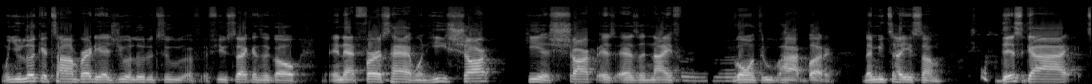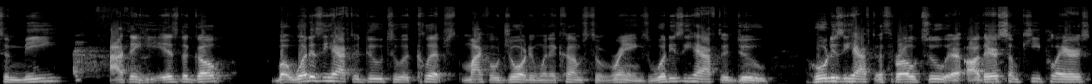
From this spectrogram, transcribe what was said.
when you look at Tom Brady, as you alluded to a, a few seconds ago, in that first half, when he's sharp, he is sharp as, as a knife mm-hmm. going through hot butter. Let me tell you something. this guy, to me, I think he is the GOAT. But what does he have to do to eclipse Michael Jordan when it comes to rings? What does he have to do? Who does he have to throw to? Are there some key players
